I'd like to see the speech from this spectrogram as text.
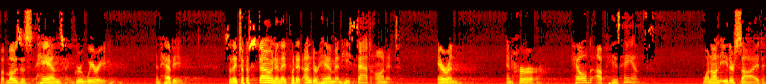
But Moses' hands grew weary and heavy. So they took a stone and they put it under him, and he sat on it. Aaron and Hur held up his hands, one on either side,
